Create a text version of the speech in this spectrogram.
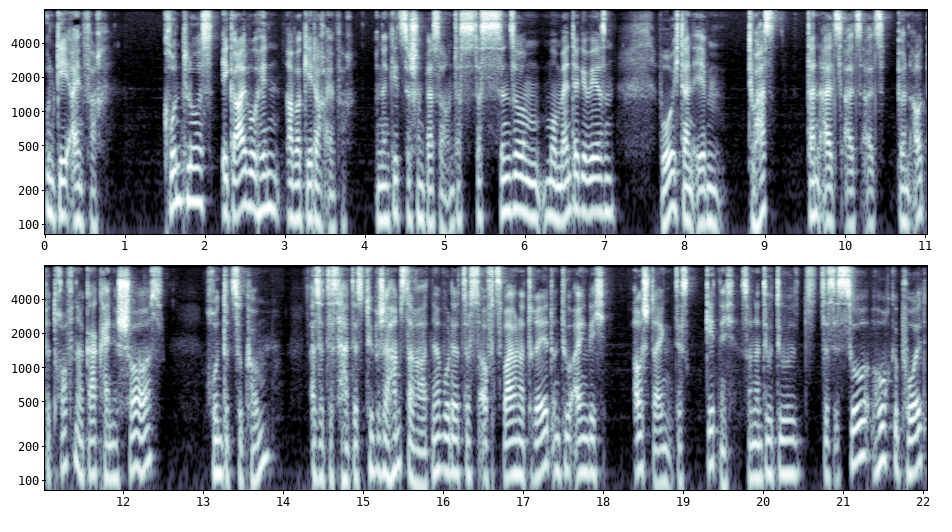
und geh einfach. Grundlos, egal wohin, aber geh doch einfach. Und dann geht's dir schon besser. Und das, das sind so Momente gewesen, wo ich dann eben, du hast dann als, als, als Burnout-Betroffener gar keine Chance, runterzukommen, also das hat das typische Hamsterrad, ne, wo das auf 200 dreht und du eigentlich aussteigen, das geht nicht, sondern du, du, das ist so hochgepolt.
